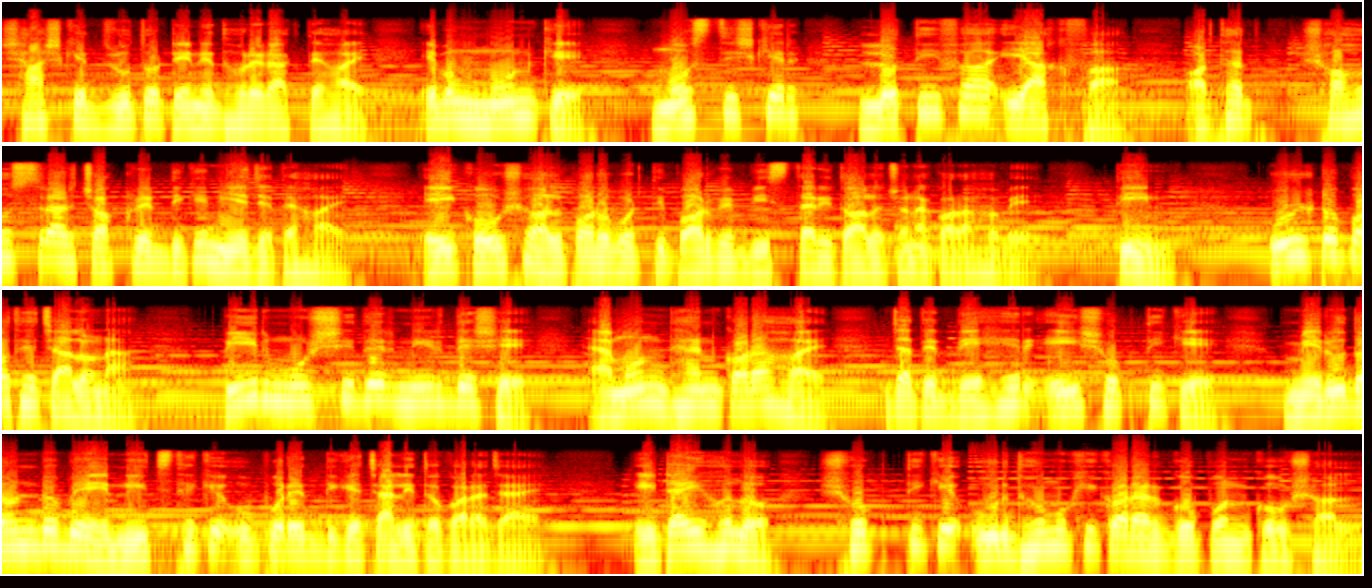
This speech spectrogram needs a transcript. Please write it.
শ্বাসকে দ্রুত টেনে ধরে রাখতে হয় এবং মনকে মস্তিষ্কের লতিফা ইয়াকফা অর্থাৎ সহস্রার চক্রের দিকে নিয়ে যেতে হয়। এই কৌশল পরবর্তী পর্বে বিস্তারিত আলোচনা করা হবে। তিন, উল্টো পথে চালনা। পীর মুর্শিদের নির্দেশে এমন ধ্যান করা হয় যাতে দেহের এই শক্তিকে মেরুদণ্ড বেয়ে নিচ থেকে উপরের দিকে চালিত করা যায়। এটাই হল শক্তিকে ঊর্ধ্বমুখী করার গোপন কৌশল।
